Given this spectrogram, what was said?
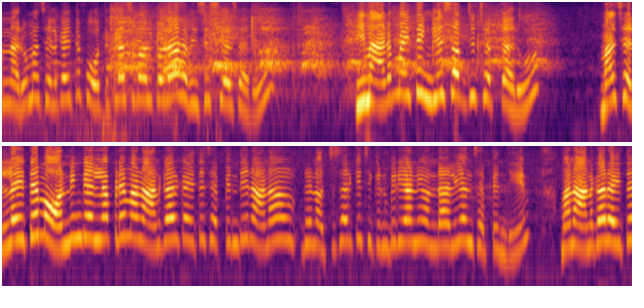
ఉన్నారు. మా చెల్లికి అయితే ఫోర్త్ క్లాస్ వాళ్ళు కూడా విజిట్ చేశారు. ఈ మేడం అయితే ఇంగ్లీష్ సబ్జెక్ట్ చెప్తారు. మా చెల్లి అయితే మార్నింగ్ వెళ్ళినప్పుడే మా నాన్నగారికి అయితే చెప్పింది నాన్న నేను వచ్చేసరికి చికెన్ బిర్యానీ ఉండాలి అని చెప్పింది. మా నాన్నగారు అయితే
